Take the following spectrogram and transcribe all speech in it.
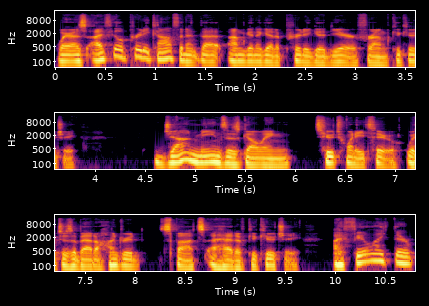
Whereas I feel pretty confident that I'm going to get a pretty good year from Kikuchi. John Means is going 222, which is about 100 spots ahead of Kikuchi. I feel like they're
